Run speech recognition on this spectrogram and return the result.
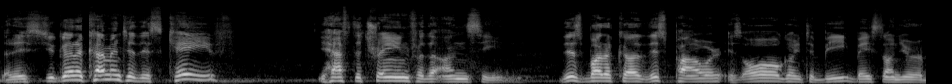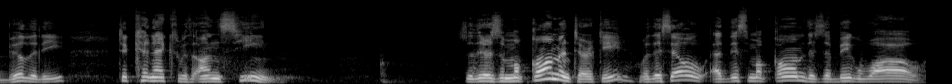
that if you're going to come into this cave, you have to train for the unseen. This barakah, this power is all going to be based on your ability to connect with unseen. So there's a maqam in Turkey where they say, oh at this maqam there's a big wow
